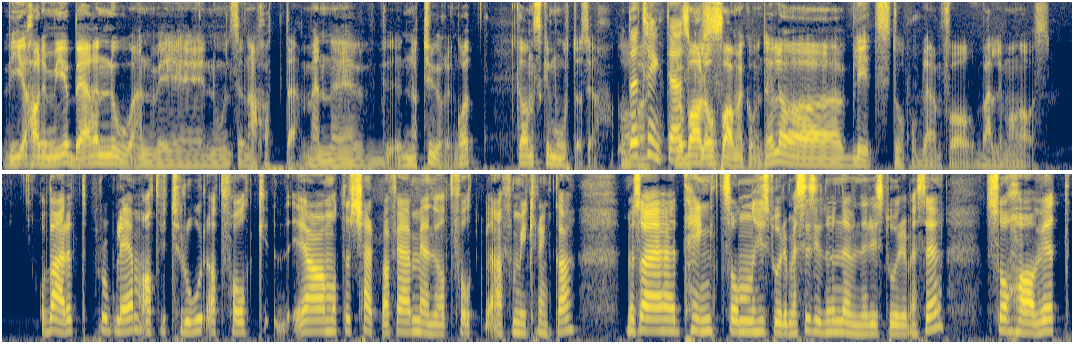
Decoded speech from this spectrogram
vi har det mye bedre nå enn vi noensinne har hatt det, men eh, naturen går ganske mot oss, ja. Og Det tenkte jeg global oppvarming kommer til å bli et stort problem for veldig mange av oss. Og det er et problem at vi tror at folk Jeg har måttet skjerpe meg, for jeg mener jo at folk er for mye krenka. Men så har jeg tenkt sånn historiemessig, siden du nevner historiemessig, så har vi et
